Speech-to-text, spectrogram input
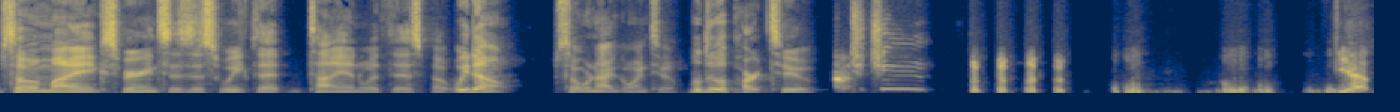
some of my experiences this week that tie in with this, but we don't. So we're not going to. We'll do a part two. Cha-ching. Yep.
